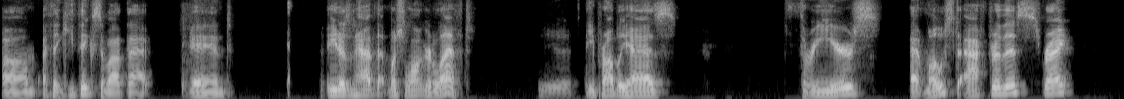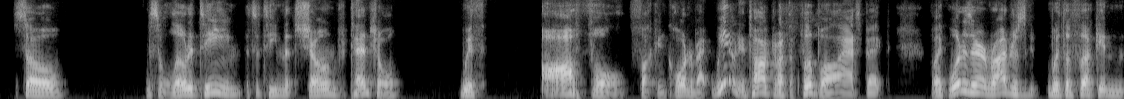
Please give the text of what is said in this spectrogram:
Um, I think he thinks about that, and he doesn't have that much longer left. Yeah, he probably has three years at most after this, right? So it's a loaded team. It's a team that's shown potential with awful fucking quarterback. We haven't even talked about the football aspect. Like, what is Aaron Rodgers with a fucking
